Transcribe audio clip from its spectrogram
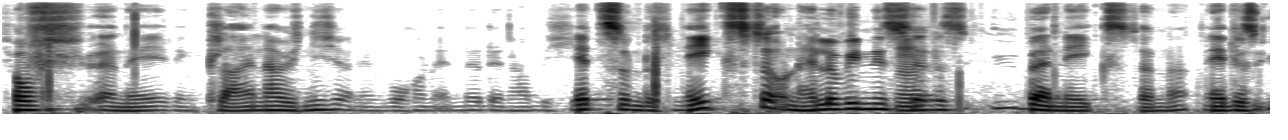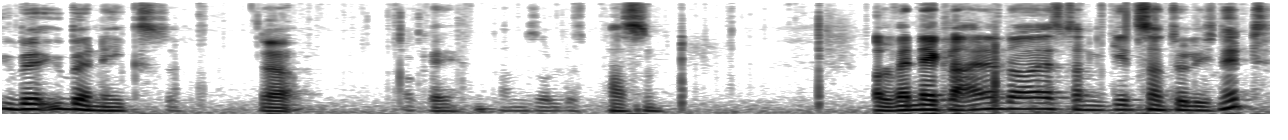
Ich hoffe, äh, nee, den kleinen habe ich nicht an dem Wochenende, den habe ich jetzt und das nächste und Halloween ist mhm. ja das übernächste, ne? Nee, das überübernächste. Ja. Okay, dann soll das passen. Weil wenn der Kleine da ist, dann geht es natürlich nicht.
